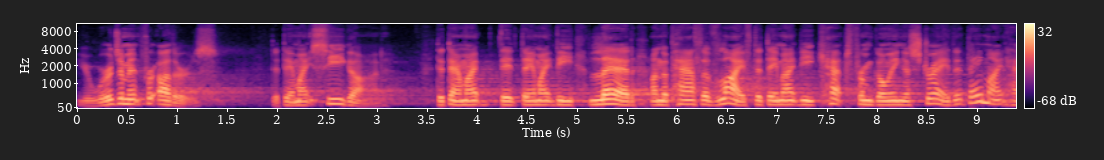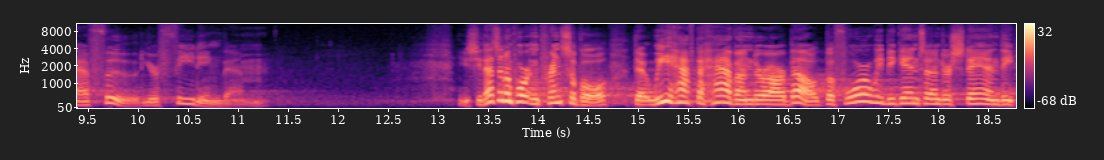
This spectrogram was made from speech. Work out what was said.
Your words are meant for others, that they might see God, that they might, that they might be led on the path of life, that they might be kept from going astray, that they might have food. You're feeding them. You see, that's an important principle that we have to have under our belt before we begin to understand the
